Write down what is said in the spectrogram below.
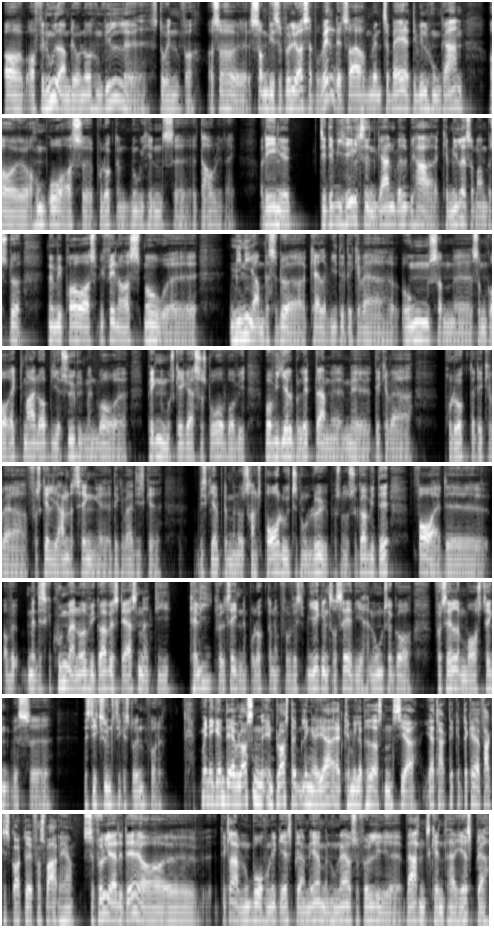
og, og finde ud af, om det var noget, hun ville øh, stå indenfor. Og så, øh, som vi selvfølgelig også har forventet, så er hun vendt tilbage, at det ville hun gerne, og, øh, og hun bruger også øh, produkterne nu i hendes øh, dagligdag. Og det er egentlig det, er det, vi hele tiden gerne vil. Vi har Camilla som ambassadør, men vi prøver også, vi finder også små øh, mini-ambassadører, kalder vi det. Det kan være unge, som, øh, som går rigtig meget op i at cykle, men hvor øh, pengene måske ikke er så store, hvor vi, hvor vi hjælper lidt der med, med, det kan være produkter, det kan være forskellige andre ting. Øh, det kan være, at de skal vi skal hjælpe dem med noget transport ud til nogle løb og sådan noget, så gør vi det for at, øh, og, men det skal kun være noget, vi gør, hvis det er sådan, at de kan lide kvaliteten af produkterne, for hvis vi ikke er interesseret i at have nogen til at gå og fortælle om vores ting, hvis, øh, hvis de ikke synes, de kan stå inden for det. Men igen, det er vel også en, en blåstempling af jer, at Camilla Pedersen siger, ja tak, det, det kan jeg faktisk godt uh, forsvare det her. Selvfølgelig er det det, og øh, det er klart, at nu bor hun ikke i Esbjerg mere, men hun er jo selvfølgelig øh, verdenskendt her i Esbjerg,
